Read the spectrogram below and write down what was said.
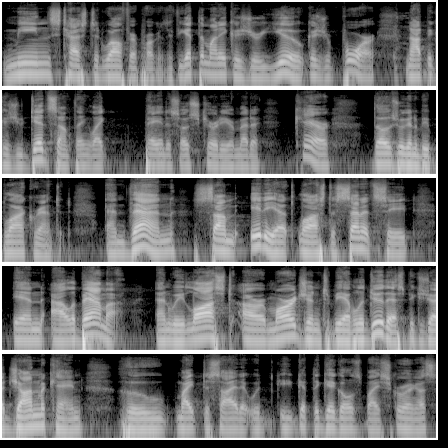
means tested welfare programs. If you get the money because you're you, because you're poor, not because you did something like pay into Social Security or Medicare, those were going to be block granted. And then some idiot lost a Senate seat in Alabama. And we lost our margin to be able to do this because you had John McCain, who might decide it would get the giggles by screwing us,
